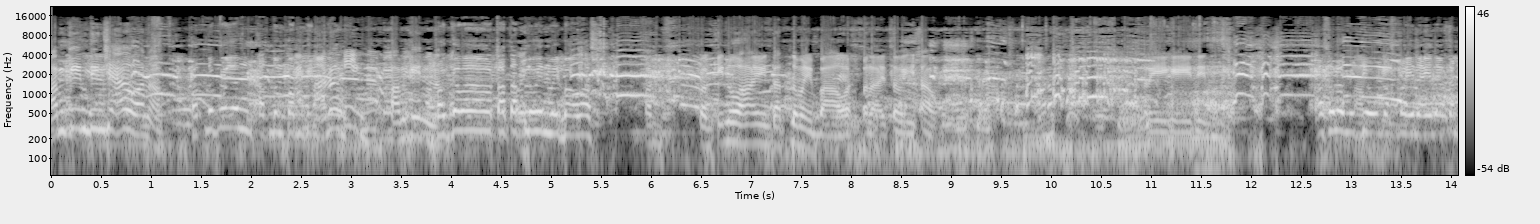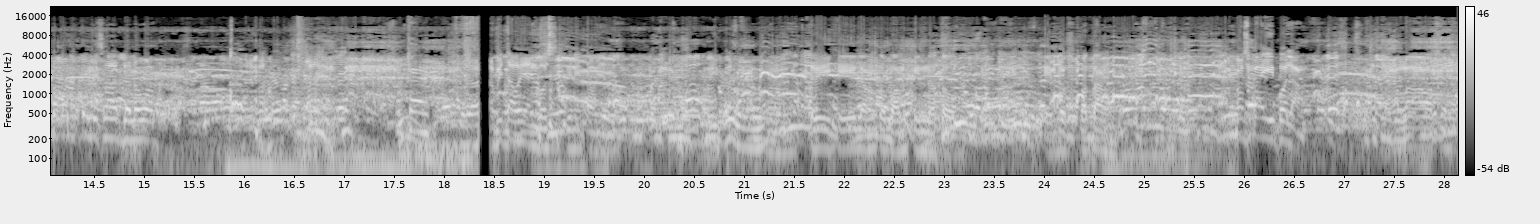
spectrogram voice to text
Pumpkin din siya, o ano? Tatlo po yan, tatlong pambin. Ano? Pumpkin. Pagka tatatluhin, may bawas. Pag, pag kinuha yung tatlo, may bawas pala. Ito, isa. oh. 3K din. Kaso lang medyo mas mahinahin ang nito sa dalawa. Bitaw yan, boss. Binitaw yan. 3K lang to pumpkin na to. Kay Boss Batang. Mas paipo lang. Maawas ko na.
